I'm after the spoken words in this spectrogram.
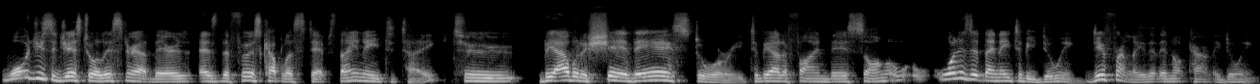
what would you suggest to a listener out there as, as, the first couple of steps they need to take to be able to share their story, to be able to find their song? What is it they need to be doing differently that they're not currently doing?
